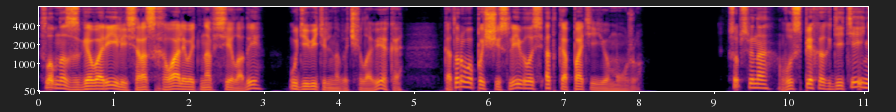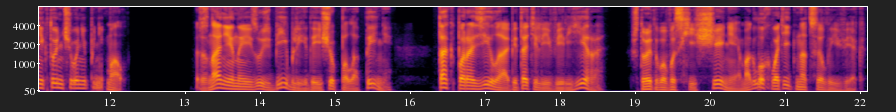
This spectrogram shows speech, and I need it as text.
словно сговорились расхваливать на все лады удивительного человека, которого посчастливилось откопать ее мужу. Собственно, в успехах детей никто ничего не понимал. Знание наизусть Библии, да еще по латыни, так поразило обитателей Верьера, что этого восхищения могло хватить на целый век.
